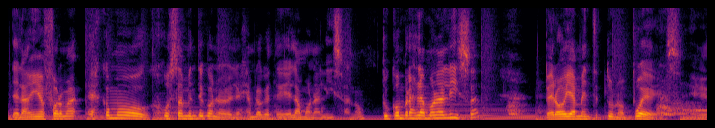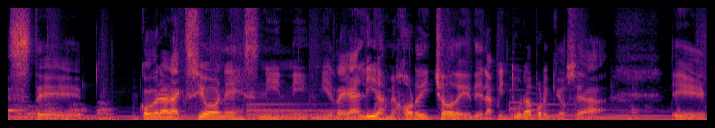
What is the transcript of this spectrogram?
De la misma forma, es como justamente con el ejemplo que te di la Mona Lisa, ¿no? Tú compras la Mona Lisa, pero obviamente tú no puedes este, cobrar acciones ni, ni, regalías, mejor dicho, de, la pintura, porque, o sea, eh,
